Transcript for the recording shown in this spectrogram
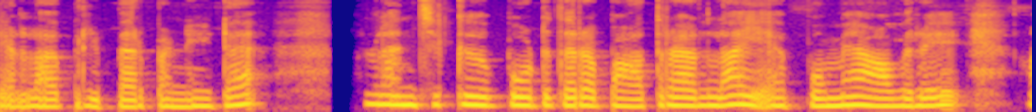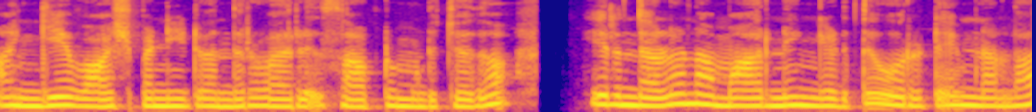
எல்லாம் ப்ரிப்பேர் பண்ணிவிட்டேன் லஞ்சுக்கு போட்டு தர பாத்திரம் எல்லாம் எப்போவுமே அவரே அங்கேயே வாஷ் பண்ணிட்டு வந்துடுவார் சாப்பிட்டு முடித்ததும் இருந்தாலும் நான் மார்னிங் எடுத்து ஒரு டைம் நல்லா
